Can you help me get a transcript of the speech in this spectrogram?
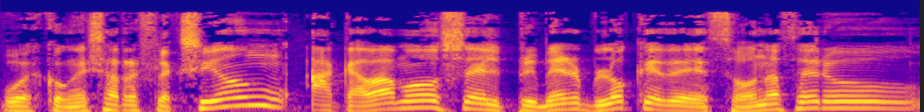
Pues con esa reflexión acabamos el primer bloque de Zona Cero.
